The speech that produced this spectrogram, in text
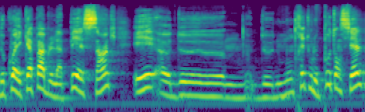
de quoi est capable la PS5 et euh, de, de nous montrer tout le potentiel,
